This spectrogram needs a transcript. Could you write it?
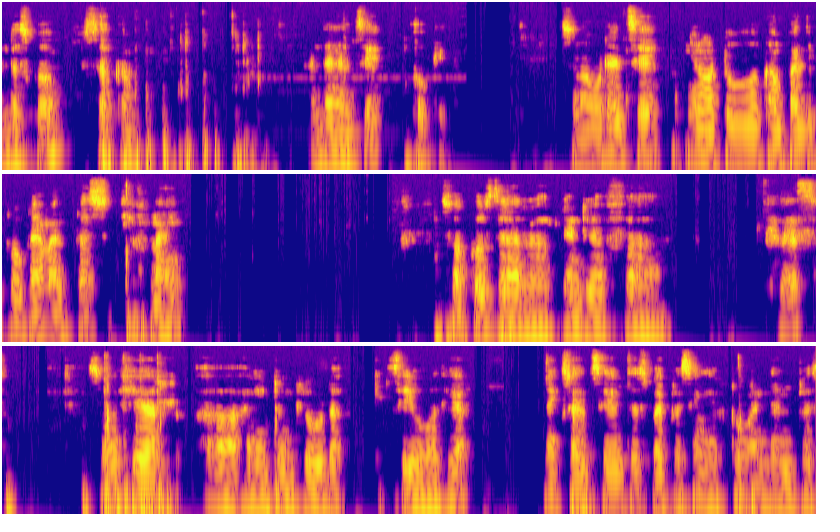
underscore circum and then I'll say OK so now what I'll say you know to compile the program I'll press F9 so of course there are uh, plenty of uh, errors. So here uh, I need to include C over here. Next I'll save this by pressing F2 and then press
